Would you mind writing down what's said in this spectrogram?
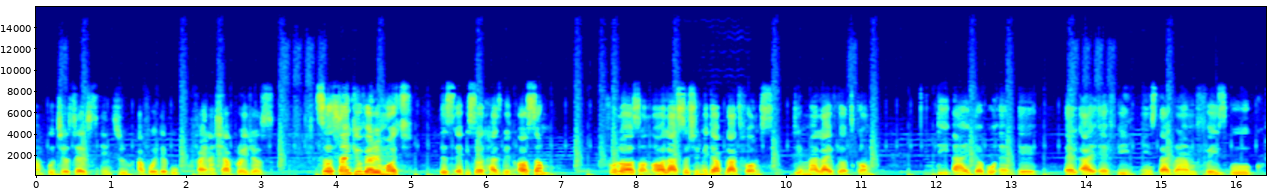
and put yourselves into avoidable financial pressures. So, thank you very much. This episode has been awesome. Follow us on all our social media platforms dimmalife.com, D I M M A L I F E, Instagram, Facebook,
